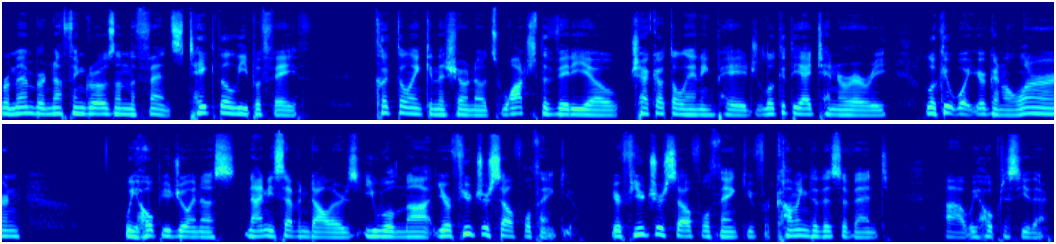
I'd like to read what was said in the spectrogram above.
remember nothing grows on the fence. Take the leap of faith. Click the link in the show notes, watch the video, check out the landing page, look at the itinerary, look at what you're going to learn. We hope you join us. $97. You will not, your future self will thank you. Your future self will thank you for coming to this event. Uh, we hope to see you there.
